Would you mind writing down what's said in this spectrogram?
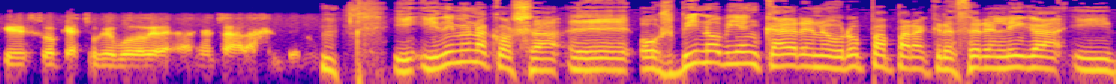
que es lo que ha hecho que vuelva a enganchar a la gente ¿no? Mm. y, y, dime una cosa eh, ¿os vino bien caer en Europa para crecer en Liga y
